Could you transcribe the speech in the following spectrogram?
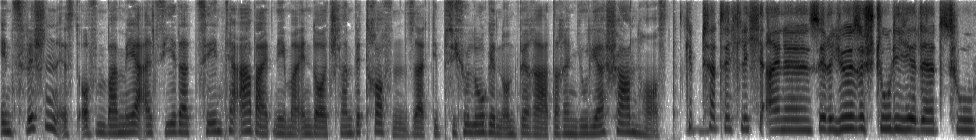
Inzwischen ist offenbar mehr als jeder zehnte Arbeitnehmer in Deutschland betroffen, sagt die Psychologin und Beraterin Julia Scharnhorst. Es gibt tatsächlich eine seriöse Studie dazu,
